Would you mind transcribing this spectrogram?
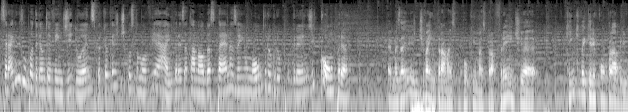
será que eles não poderiam ter vendido antes? Porque o que a gente costuma ouvir é, ah, a empresa tá mal das pernas, vem um outro grupo grande e compra. É, mas aí a gente vai entrar mais um pouquinho mais pra frente, é quem que vai querer comprar Abril?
